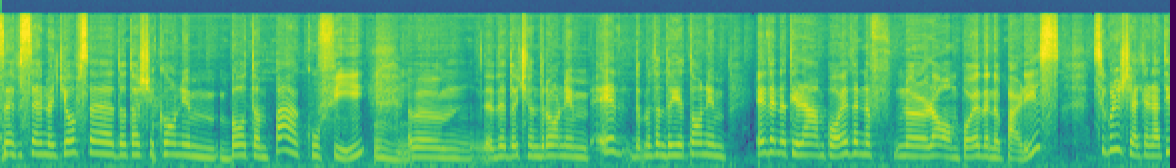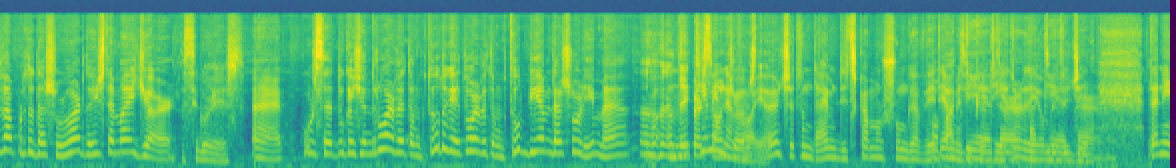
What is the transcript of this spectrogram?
Sepse në qoftë se do të shikonim botën pa kufi mm -hmm. dhe do qëndronim edhe, domethënë do jetonim edhe në Tiranë po edhe në, në Romë po edhe në Paris Sigurisht që alternativa për të dashuruar do ishte më e gjerë Sigurisht e, Kurse duke qëndruar vetëm këtu, duke jetuar vetëm këtu, biem në dashuri me po, një person që është Nevojë që të ndajmë diçka më shumë nga vetja po, me dikë tjetër dhe jo me të gjithë Tani,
